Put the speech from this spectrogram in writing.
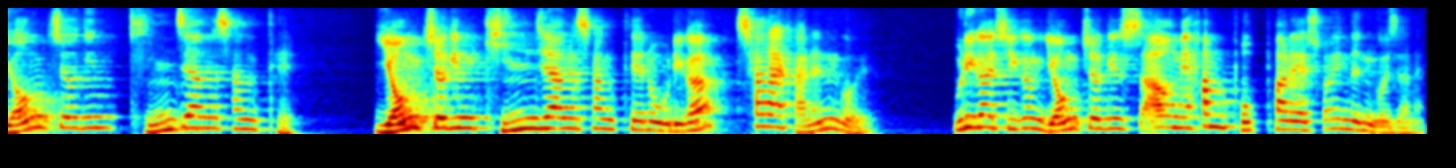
영적인 긴장 상태, 영적인 긴장 상태로 우리가 살아가는 거예요. 우리가 지금 영적인 싸움의 한 복판에 서 있는 거잖아요.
